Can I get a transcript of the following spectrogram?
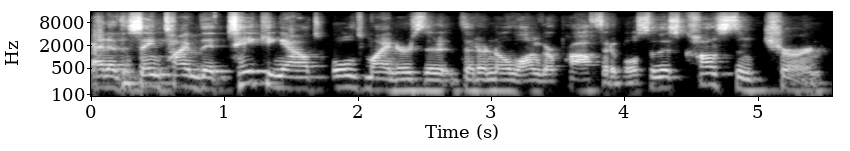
and at the same time they're taking out old miners that, that are no longer profitable. So there's constant churn.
